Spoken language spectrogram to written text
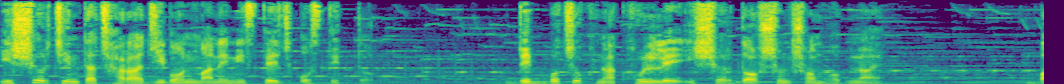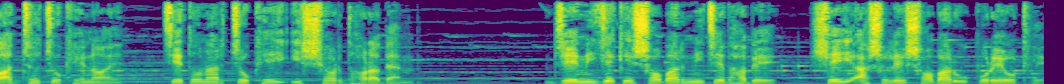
ঈশ্বর চিন্তা ছাড়া জীবন মানে নিস্তেজ অস্তিত্ব। দিব্যচোখ না খুললে ঈশ্বর দর্শন সম্ভব নয়। বাহ্য চোখে নয়, চেতনার চোখেই ঈশ্বর ধরা দেন। যে নিজেকে সবার নিচে ভাবে, সেই আসলে সবার উপরে ওঠে।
